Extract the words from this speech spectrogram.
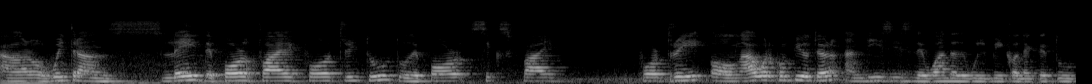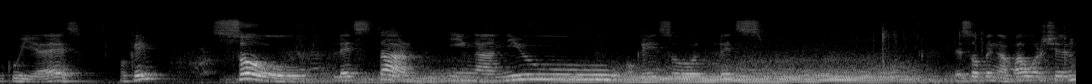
uh, or we translate the port 5432 to the port 6543 on our computer and this is the one that will be connected to QGIS okay so let's start in a new okay so let's let's open a PowerShell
